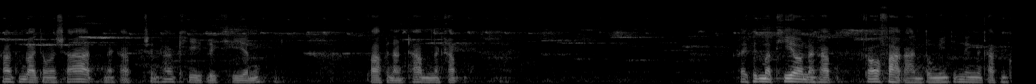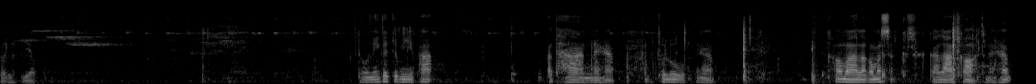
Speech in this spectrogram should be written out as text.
ห้ามทำลายธรรมชาตินะครับ เช่นห้ามขีดหรือเขียนฝาผนังถ้ำนะครับใครขึ้นมาเที่ยวนะครับ ก็ฝากอ่านตรงนี้นิดนึงนะครับเป็นกฎระเบียบ ตรงนี้ก็จะมีพระประธานนะครับพระพุทธรูปนะครับ เข้ามาเราก็มาสักการะก่อนนะครับ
